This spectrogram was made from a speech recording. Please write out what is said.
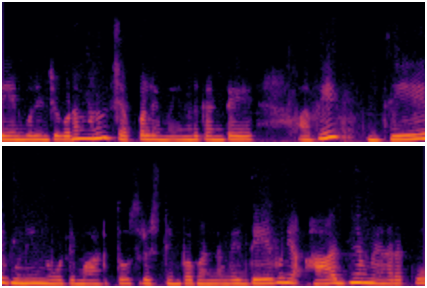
దేని గురించి కూడా మనం చెప్పలేము. ఎందుకంటే అవి దేవుని నోటి మాటతో సృష్టింపబడినవి. దేవుని ఆజ్ఞ మేరకు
